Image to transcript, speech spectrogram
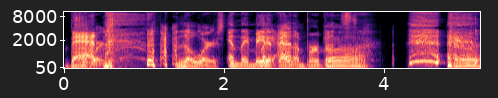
bad. The worst. the worst. and they made like, it bad I, on purpose. Uh, uh,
